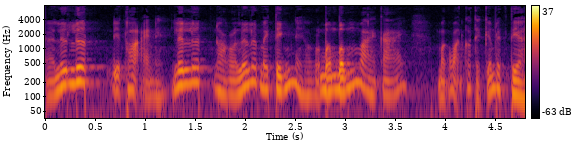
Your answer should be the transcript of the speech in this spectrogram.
Ờ, lướt lướt điện thoại này lướt lướt hoặc là lướt lướt máy tính này hoặc là bấm bấm vài cái mà các bạn có thể kiếm được tiền.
